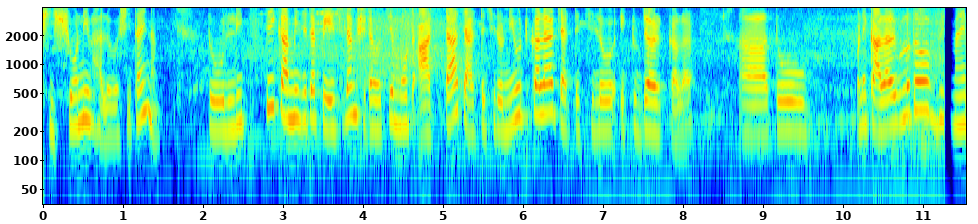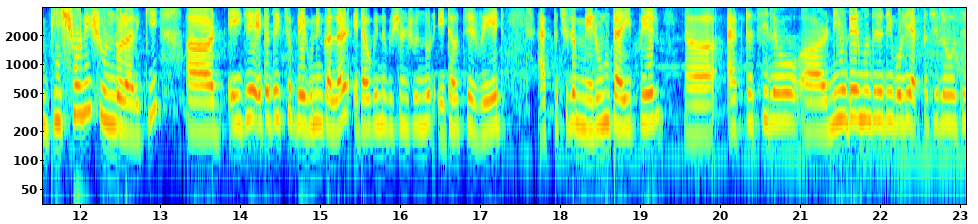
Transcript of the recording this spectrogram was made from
ভীষণই ভালোবাসি, তাই না? তো লিপস্টিক আমি যেটা পেয়েছিলাম সেটা হচ্ছে মোট আটটা, চারটে ছিল নিউড কালার চারটে ছিল একটু ডার্ক কালার তো মানে কালারগুলো তো মানে ভীষণই সুন্দর আর কি। আর এই যে এটা দেখছ বেগুনি কালার, এটাও কিন্তু ভীষণ সুন্দর। এটা হচ্ছে রেড, একটা ছিল মেরুন টাইপের একটা ছিল নিউডের মধ্যে যদি বলি, একটা ছিল হচ্ছে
